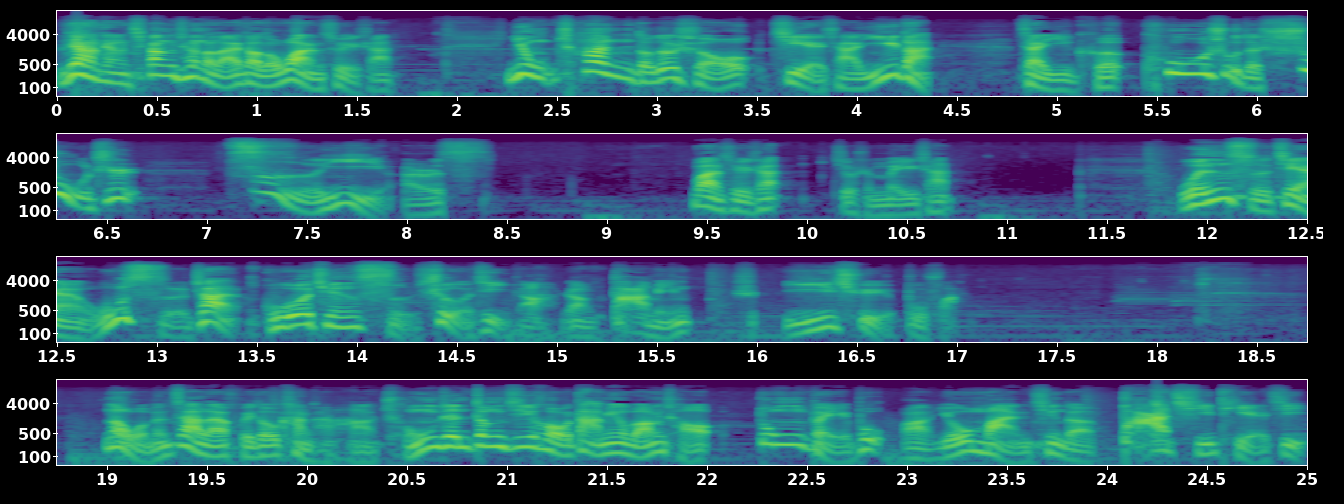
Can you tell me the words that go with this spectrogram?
踉踉跄跄的来到了万岁山，用颤抖的手解下衣带，在一棵枯树的树枝自缢而死。万岁山就是眉山。文死谏，武死战，国君死社稷啊，让大明是一去不返。那我们再来回头看看哈，崇祯登基后，大明王朝东北部啊有满清的八旗铁骑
